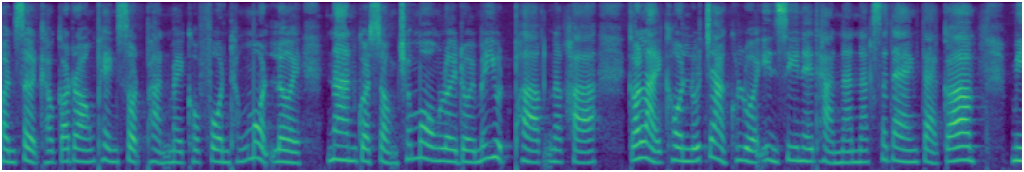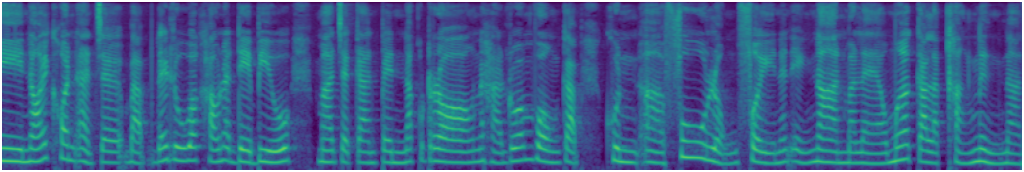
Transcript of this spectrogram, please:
คอนเสิร์ตเขาก็ร้องเพลงสดผ่านไมโครโฟนทั้งหมดเลย นานกว่า 2 ชั่วโมงเลยโดยไม่หยุดพักนะคะ ก็หลายคนรู้จักคุณหลวอินซีในฐานะนักแสดง แต่ก็มีน้อยคนอาจจะแบบได้รู้ว่าเขาน่ะเดบิวต์มาจากการเป็นนักร้องนะคะร่วมวงกับคุณฟู่หลงเฟยนั่นเองนานมาแล้วเมื่อกาลครั้งหนึ่งนาน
